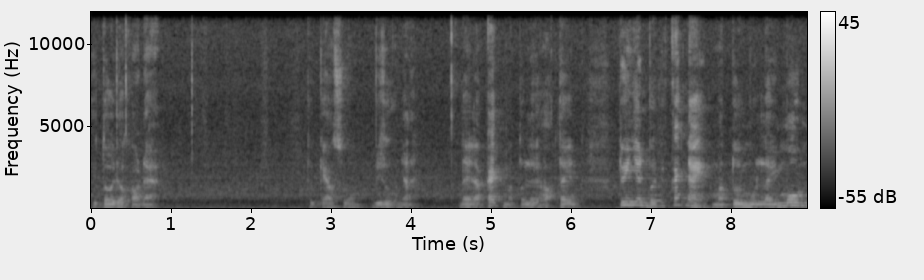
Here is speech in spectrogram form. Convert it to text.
thì tôi được họ đạn tôi kéo xuống, ví dụ như này. Đây là cách mà tôi lấy họ tên. Tuy nhiên với cái cách này mà tôi muốn lấy môn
